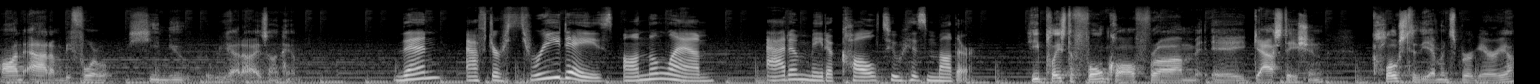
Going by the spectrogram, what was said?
on Adam before he knew that we had eyes on him. Then, after three days on the lam, Adam made a call to his mother. He placed a phone call from a gas station close to the Evansburg area,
